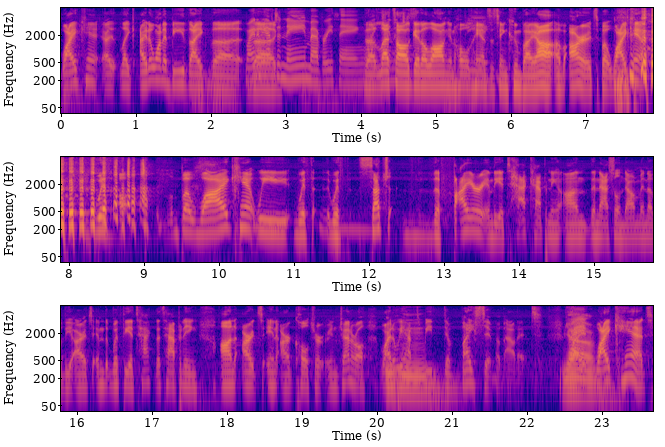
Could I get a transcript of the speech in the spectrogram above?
why can't I, like i don't want to be like the Why the, do we have to name everything? the can't let's all get along and hold be- hands and sing kumbaya of art but why can't with all- but why can't we with with such the fire and the attack happening on the National Endowment of the Arts and with the attack that's happening on arts in our culture in general why do we have to be mm-hmm. divisive about it Yeah. Right? why can't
